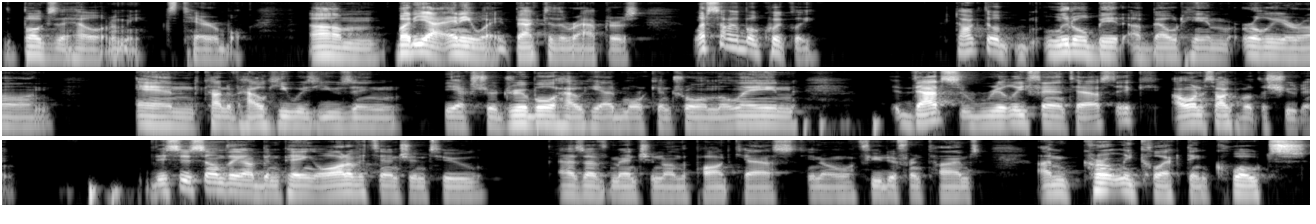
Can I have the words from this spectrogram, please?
It bugs the hell out of me. It's terrible. Um, but yeah, anyway, back to the Raptors. Let's talk about Quickley. Talked a little bit about him earlier on and kind of how he was using the extra dribble, how he had more control in the lane. That's really fantastic. I want to talk about the shooting. This is something I've been paying a lot of attention to, as I've mentioned on the podcast, you know, a few different times. I'm currently collecting quotes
